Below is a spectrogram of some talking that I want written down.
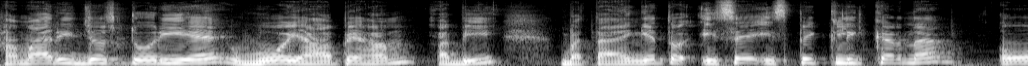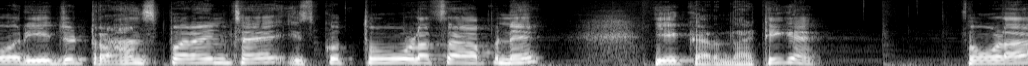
हमारी जो स्टोरी है, वो यहाँ पे हम अभी बताएँगे। तो इसे इस पर क्लिक करना और ये जो ट्रांसपेरेंट है, इसको थोड़ा सा आपने ये करना, ठीक है? थोड़ा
